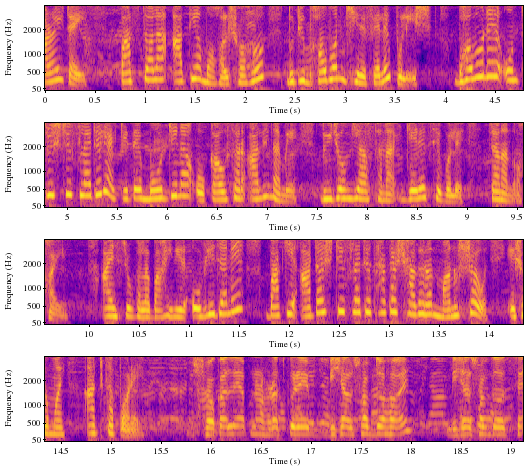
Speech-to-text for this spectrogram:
আড়াইটায় পাঁচতলা আতিয়া মহল সহ দুটি ভবন ঘিরে ফেলে পুলিশ। ভবনের উনত্রিশটি ফ্ল্যাটের একটিতে মর্জিনা ও কাউসার আলী নামে দুই জঙ্গি আস্তানা গেড়েছে বলে জানানো হয়। আইন শৃঙ্খলা বাহিনীর অভিযানে বাকি আটাশটি ফ্ল্যাটে থাকা সাধারণ মানুষরাও এ সময় আটকা পড়ে। সকালে আপনার হঠাৎ করে বিশাল শব্দ হয় বিশাল শব্দ হচ্ছে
